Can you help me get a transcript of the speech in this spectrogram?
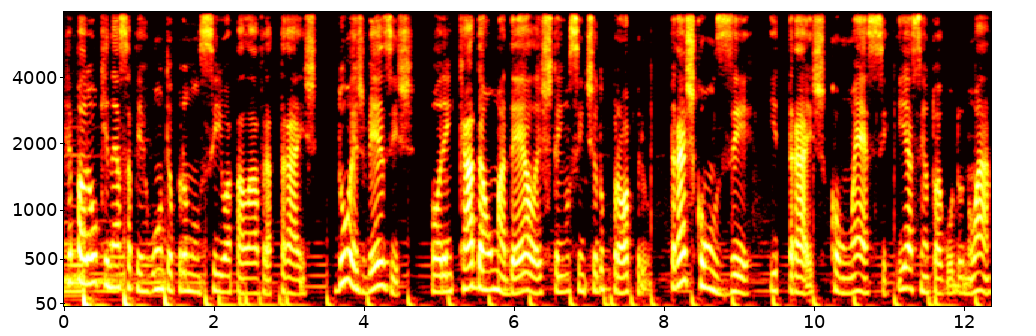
Reparou que nessa pergunta eu pronuncio a palavra traz duas vezes? Porém, cada uma delas tem um sentido próprio. Traz com Z e traz com S e acento agudo no A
